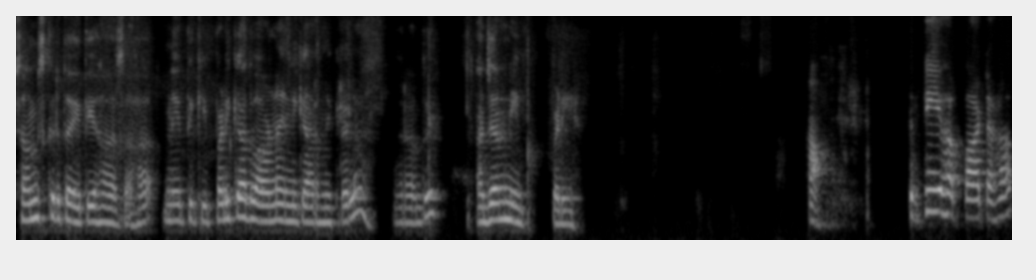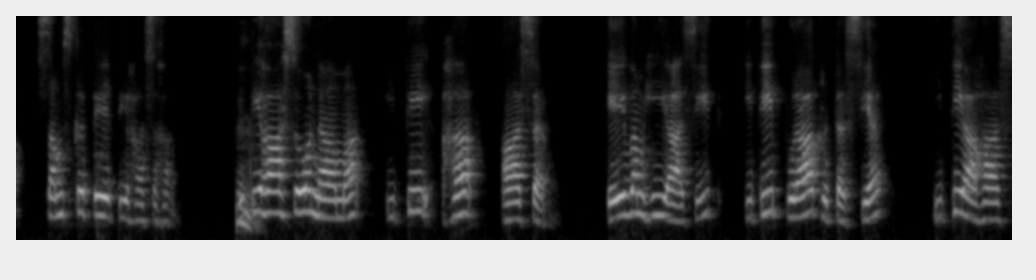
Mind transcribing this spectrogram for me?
ಸಂಸ್ಕೃತ ಇತಿಹಾಸ ನೇತಿಕಿ ಪಡಿಕಾದ ವರ್ಣ ಎನ್ನಿಕೆ ಆರಂಭಿಕ್ರಲ್ಲ ಅದ್ರದ್ದು ಅಜರ್ನಿ ಪಡಿ तृतीयः पाठः संस्कृते इतिहासः इतिहासो नाम इति ह आस एवं हि आसीत् इति पुराकृतस्य इतिहास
